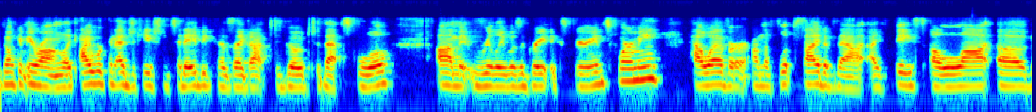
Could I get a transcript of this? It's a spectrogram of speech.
don't get me wrong, like I work in education today because I got to go to that school. Um, it really was a great experience for me. However, on the flip side of that, I faced a lot of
